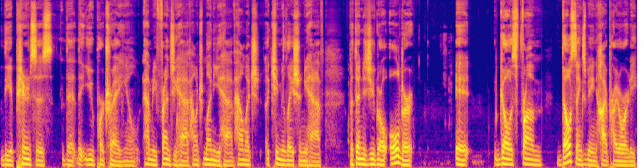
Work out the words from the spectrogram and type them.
the appearances that that you portray you know how many friends you have how much money you have how much accumulation you have but then as you grow older it goes from those things being high priority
